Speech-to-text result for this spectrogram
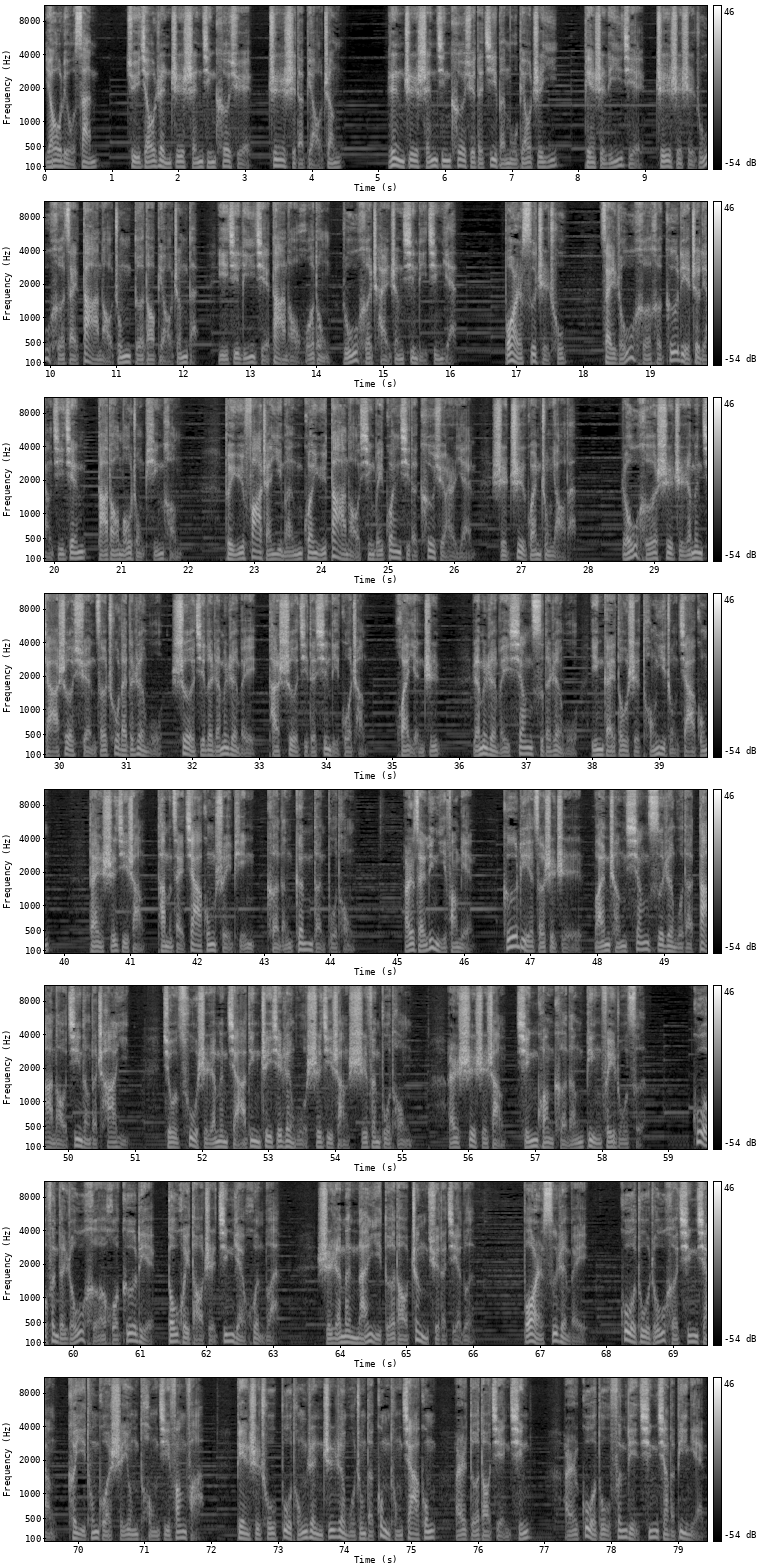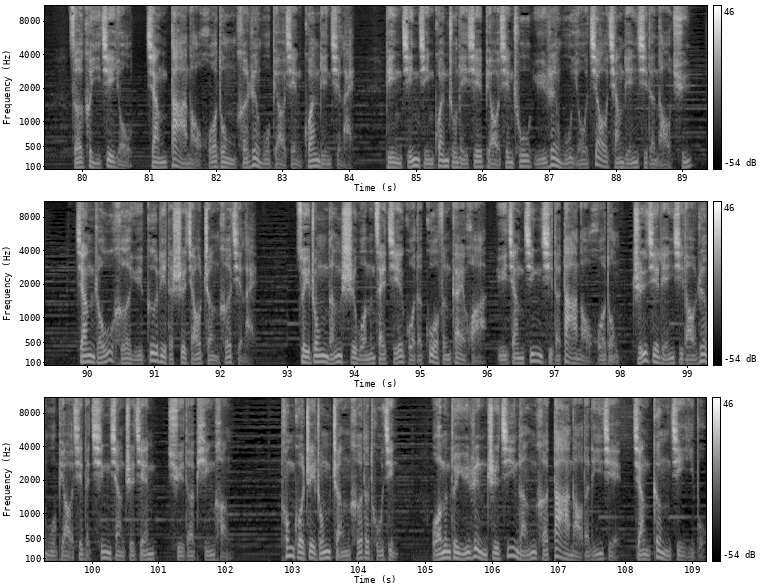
幺六三，聚焦认知神经科学知识的表征。认知神经科学的基本目标之一，便是理解知识是如何在大脑中得到表征的，以及理解大脑活动如何产生心理经验。博尔斯指出，在柔和和割裂这两极间达到某种平衡，对于发展一门关于大脑行为关系的科学而言是至关重要的。柔和是指人们假设选择出来的任务涉及了人们认为它涉及的心理过程。换言之，人们认为相似的任务应该都是同一种加工，但实际上他们在加工水平可能根本不同。而在另一方面，割裂则是指完成相似任务的大脑机能的差异，就促使人们假定这些任务实际上十分不同，而事实上情况可能并非如此。过分的柔和或割裂都会导致经验混乱。使人们难以得到正确的结论。博尔斯认为，过度柔和倾向可以通过使用统计方法，辨识出不同认知任务中的共同加工而得到减轻；而过度分裂倾向的避免，则可以借由将大脑活动和任务表现关联起来，并仅仅关注那些表现出与任务有较强联系的脑区，将柔和与割裂的视角整合起来。最终能使我们在结果的过分概化与将精细的大脑活动直接联系到任务表现的倾向之间取得平衡。通过这种整合的途径，我们对于认知机能和大脑的理解将更进一步。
